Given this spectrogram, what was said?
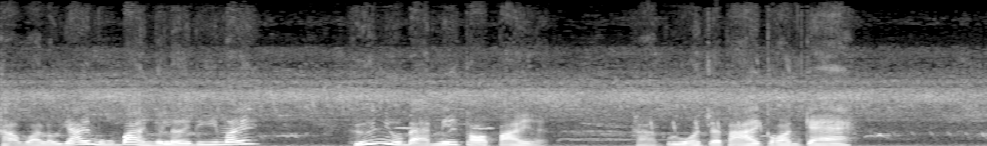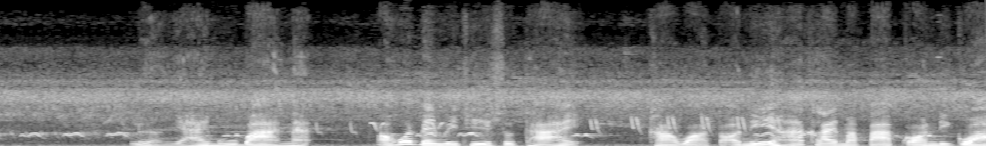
ข้าว่าเราย้ายหมู่บ้านกันเลยดีไหมคืนอยู่แบบนี้ต่อไปอะ ข้ากลัวจะตายก่อนแก เรื่องย้ายหมู่บ้านนะเอาไว้เป็นวิธีสุดท้าย ข้าว่าตอนนี้หาใครมาปราบก่อนดีกว่า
